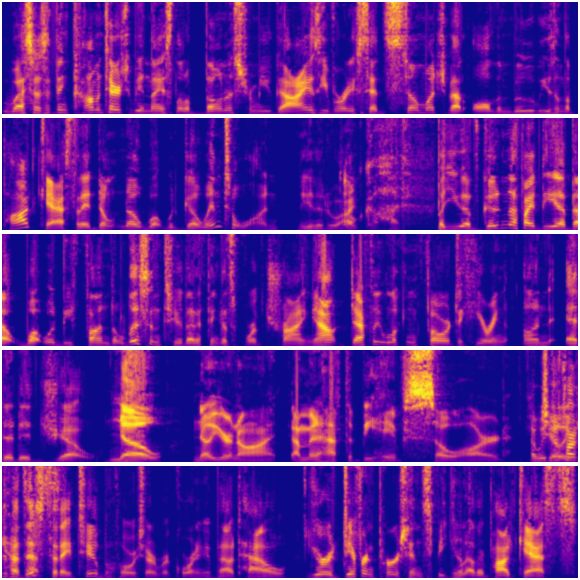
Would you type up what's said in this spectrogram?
Wes says, I think commentary should be a nice little bonus from you guys. You've already said so much about all the movies on the podcast that I don't know what would go into one. Neither do I. Oh god. But you have good enough idea about what would be fun to listen to that I think it's worth trying out. Definitely looking forward to hearing unedited Joe. No, no, you're not. I'm gonna have to behave so hard. And we Joey just talked about this today too before we started recording about how you're a different person speaking on other podcasts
